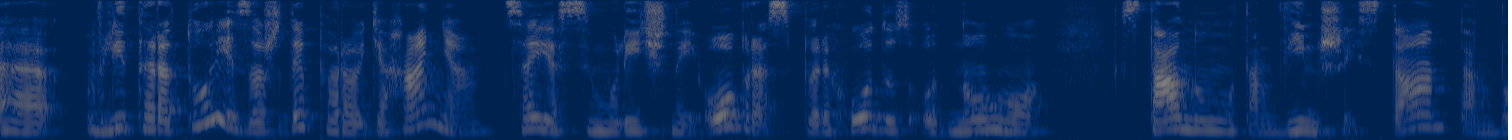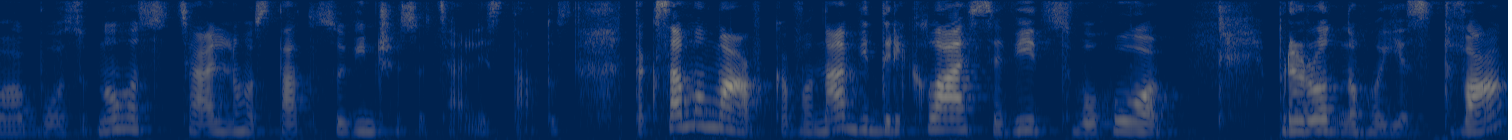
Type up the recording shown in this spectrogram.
Е, в літературі завжди переодягання це є символічний образ переходу з одного стану там, в інший стан, там, або- або з одного соціального статусу в інший соціальний статус. Так само мавка вона відріклася від свого природного єства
